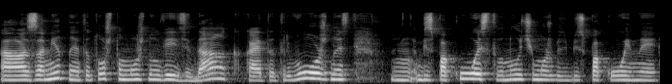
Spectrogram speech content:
а, заметно, это то, что можно увидеть, да, какая-то тревожность, беспокойство, ночи, может быть, беспокойные,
